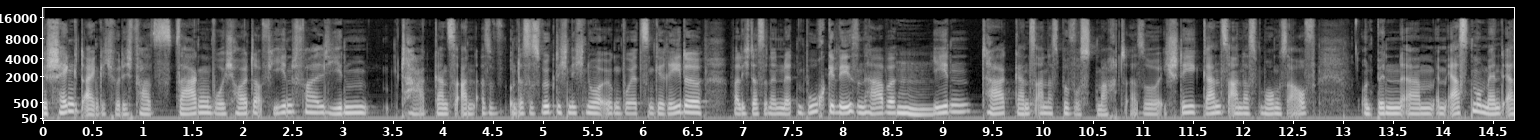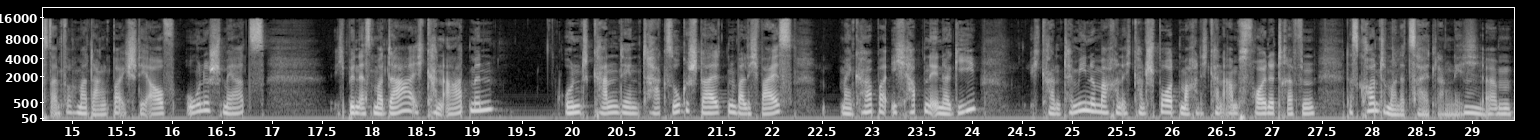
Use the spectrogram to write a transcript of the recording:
geschenkt eigentlich, würde ich fast sagen, wo ich heute auf jeden Fall jeden Tag ganz an, also und das ist wirklich nicht nur irgendwo jetzt ein Gerede, weil ich das in einem netten Buch gelesen habe, mhm. jeden Tag ganz anders bewusst macht. Also ich stehe ganz anders morgens auf und bin ähm, im ersten Moment erst einfach mal dankbar. Ich stehe auf ohne Schmerz. Ich bin erstmal da, ich kann atmen und kann den Tag so gestalten, weil ich weiß, mein Körper, ich habe eine Energie, ich kann Termine machen, ich kann Sport machen, ich kann abends Freunde treffen. Das konnte man eine Zeit lang nicht. Mhm. Ähm,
